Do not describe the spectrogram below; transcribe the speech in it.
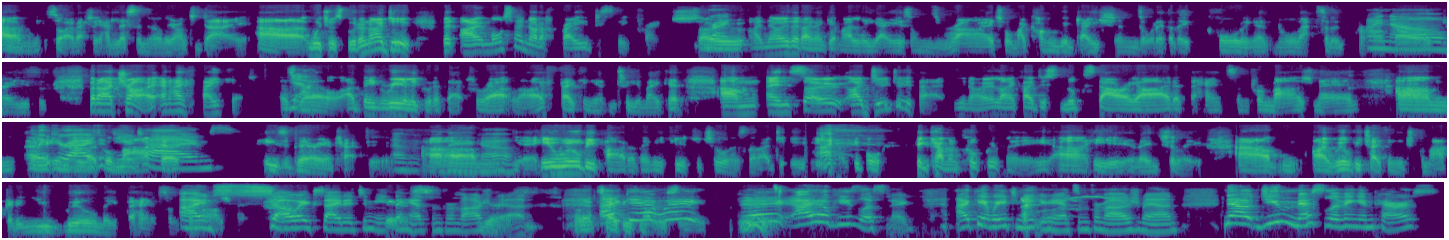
Um, so I've actually had lesson earlier on today, uh, which was good, and I do. But I'm also not afraid to speak French. So Right. I know that I don't get my liaisons right or my congregations or whatever they're calling it, and all that sort of. crap. I oh, know. Jesus. But I try, and I fake it as Yeah. well. I've been really good at that throughout life, faking it until you make it. Um, and so I do do that, you know, like I just look starry eyed at the handsome fromage man. Um, Blink in your the eyes a local few market. times. He's very attractive. Um, oh, there you Um, go. Yeah, he will be part of any future tours that I do. Here. I- People can come and cook with me uh, here eventually. Um, I will be taking you to the market, and you will meet the handsome I'm so excited to meet the handsome fromage Yes. man. I hope he's not can't wait. Yes. I hope he's listening. I can't wait to meet you, handsome fromage man. Now, do you miss living in Paris?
